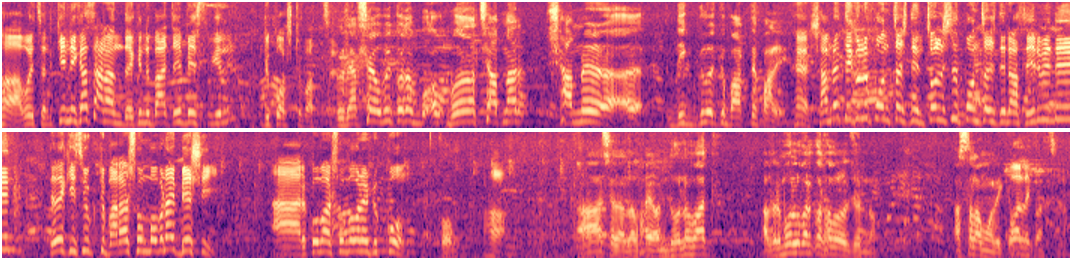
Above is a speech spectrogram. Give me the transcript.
হ্যাঁ। বুঝছেন? কিনে খাচ্ছে আনন্দে কিন্তু বাজারে বেশি গেলে একটু কষ্ট পাচ্ছে। ব্যবসায় অভিজ্ঞতা বোঝা যাচ্ছে আপনার সামনের দিকগুলো একটু বাড়তে পারে। হ্যাঁ সামনের দিকগুলো পঞ্চাশ দিন চল্লিশ থেকে পঞ্চাশ দিন আছে। এর দিন তাদের কিছু একটু বাড়ার সম্ভাবনাই বেশি আর কমার সম্ভাবনা একটু কম। কম। হ্যাঁ। আচ্ছা দাদা ভাই অনেক ধন্যবাদ আপনার মূল্যবান কথা বলার জন্য। আসসালামু আলাইকুম। ওয়ালাইকুম আসসালাম।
